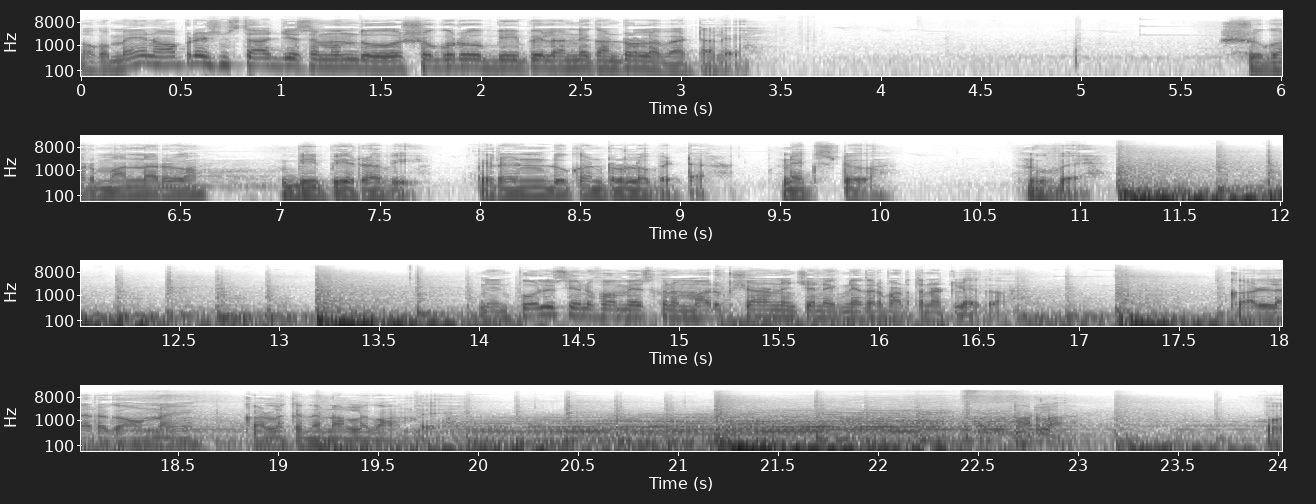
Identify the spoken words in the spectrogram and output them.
ఒక మెయిన్ ఆపరేషన్ స్టార్ట్ చేసే ముందు షుగరు బీపీలు అన్ని కంట్రోల్లో పెట్టాలి. షుగర్ మన్నరు బీపీ రవి రెండు కంట్రోల్లో పెట్టా. నెక్స్ట్ నువ్వే. నేను పోలీస్ యూనిఫామ్ వేసుకున్న మరుక్షణం నుంచి నీకు నిద్ర పడుతున్నట్లేదు. కళ్ళు ఎర్రగా ఉన్నాయి కళ్ళ కింద నల్లగా ఉంది. పర్లా ఓ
